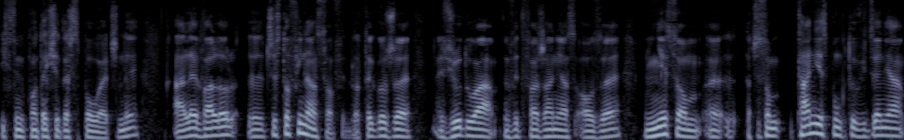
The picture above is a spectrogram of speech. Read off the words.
i w tym kontekście też społeczny, ale walor e, czysto finansowy, dlatego że źródła wytwarzania z OZE nie są, e, znaczy są tanie z punktu widzenia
